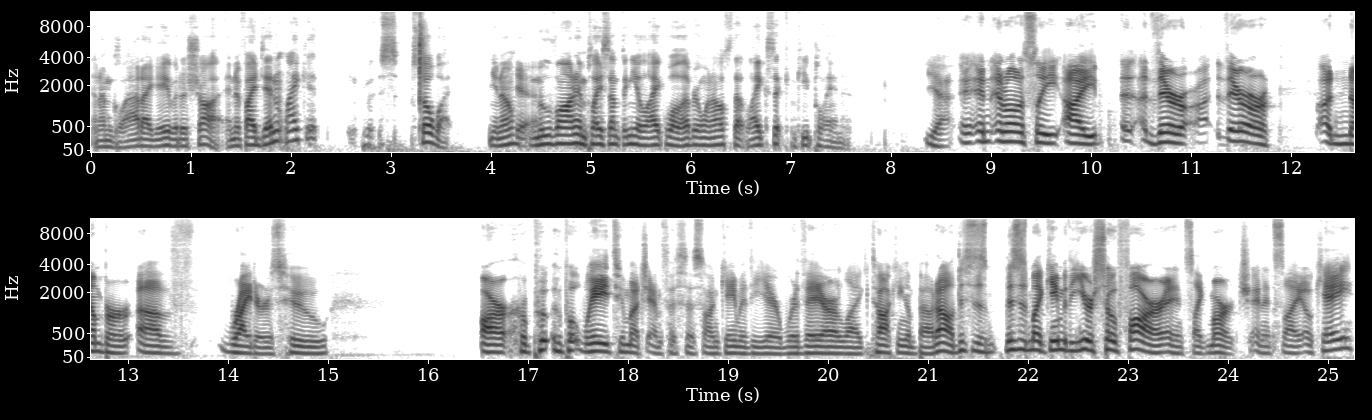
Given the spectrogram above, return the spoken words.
and I'm glad I gave it a shot. And if I didn't like it, so what? You know, Yeah. move on and play something you like, while everyone else that likes it can keep playing it. Yeah, and and honestly, I uh, there there are a number of writers who are who put, who put way too much emphasis on game of the year where they are like talking about oh this is this is my game of the year so far and it's like March and it's like okay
